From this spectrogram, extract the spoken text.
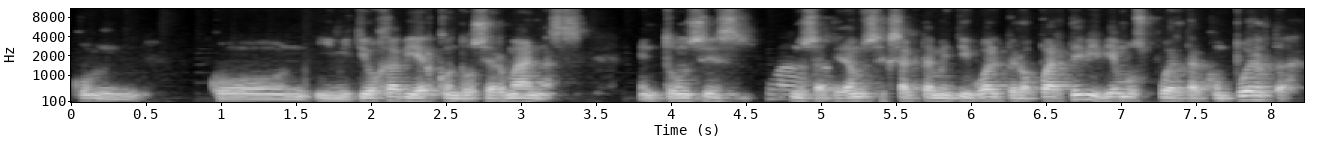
con, con, y mi tío Javier con dos hermanas. Entonces nos apellidamos exactamente igual, pero aparte vivíamos puerta con puerta.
